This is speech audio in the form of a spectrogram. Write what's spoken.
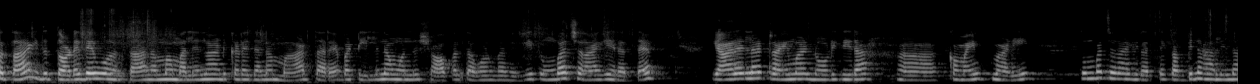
ಗೊತ್ತಾ? ಇದು ತೊಡೆದೇವು ಅಂತ ನಮ್ಮ ಮಲೆನಾಡು ಕಡೆ ಇದನ್ನು ಮಾಡ್ತಾರೆ. ಬಟ್ ಇಲ್ಲಿ ನಾವು ಒಂದು ಶಾಪಲ್ಲಿ ತೊಗೊಂಡು ಬಂದಿದ್ವಿ ತುಂಬ ಚೆನ್ನಾಗಿ ಇರುತ್ತೆ ಯಾರೆಲ್ಲ ಟ್ರೈ ಮಾಡಿ ನೋಡಿದ್ದೀರಾ ಕಮೆಂಟ್ ಮಾಡಿ. ತುಂಬ ಚೆನ್ನಾಗಿರುತ್ತೆ. ಕಬ್ಬಿನ ಹಾಲಿಂದ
